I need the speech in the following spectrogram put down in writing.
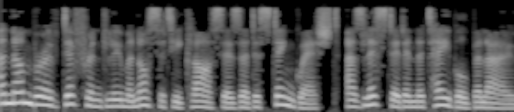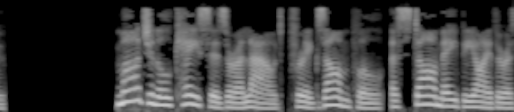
A number of different luminosity classes are distinguished, as listed in the table below. Marginal cases are allowed, for example, a star may be either a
